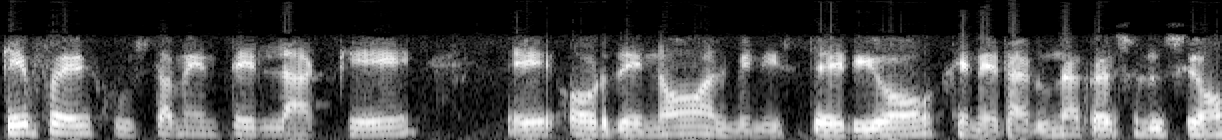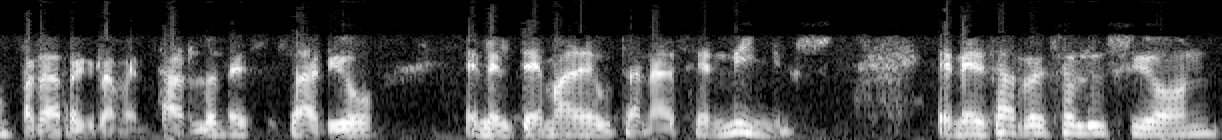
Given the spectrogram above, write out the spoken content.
que fue justamente la que eh, ordenó al Ministerio generar una resolución para reglamentar lo necesario en el tema de eutanasia en niños. En esa resolución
